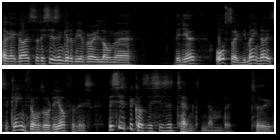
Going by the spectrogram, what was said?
Okay guys, so this isn't going to be a very long uh, video. Also, you may notice the clean film's already off of this. This is because this is attempt number two.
